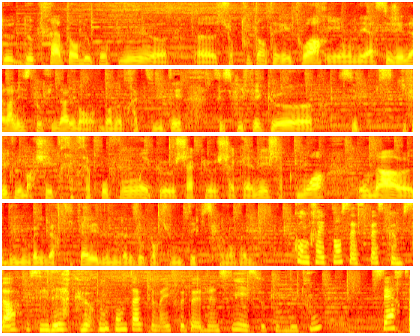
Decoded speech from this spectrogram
de, créateurs de contenu euh, sur tout un territoire et on est assez généraliste au final dans, notre activité. C'est ce qui fait que c'est ce qui fait que le marché est très très profond et que chaque chaque année, chaque mois, on a des nouvelles verticales et des nouvelles opportunités qui se présentent à nous. Concrètement, ça se passe comme ça. C'est-à-dire qu'on contacte My Photo Agency et s'occupe de tout. Certes,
